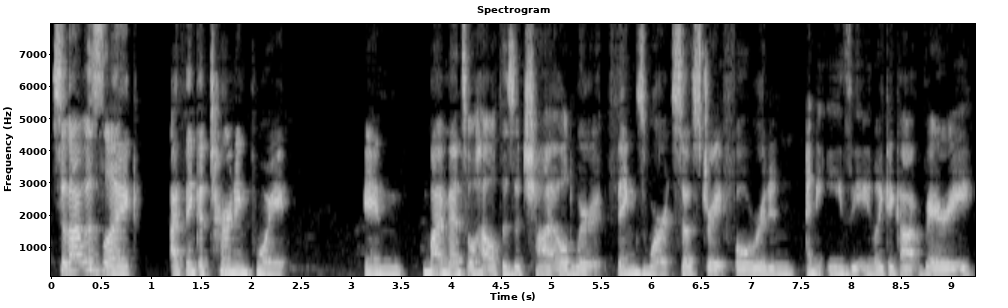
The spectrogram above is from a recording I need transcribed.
So that was like i think a turning point in my mental health as a child where things weren't so straightforward and, and easy. Like it got very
